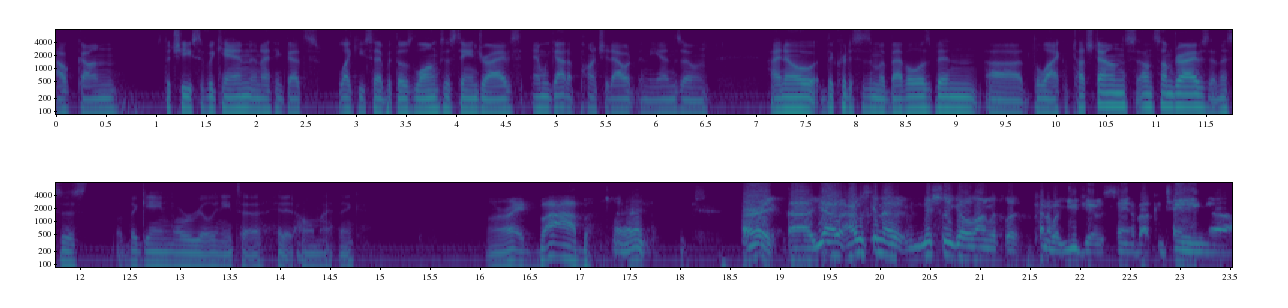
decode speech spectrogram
outgun the Chiefs if we can, and I think that's like you said with those long sustained drives, and we got to punch it out in the end zone. I know the criticism of Bevell has been uh, the lack of touchdowns on some drives, and this is the game where we really need to hit it home. I think. All right, Bob. All right. All right. Uh, yeah, I was going to initially go along with what kind of what UJ was saying about containing uh,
